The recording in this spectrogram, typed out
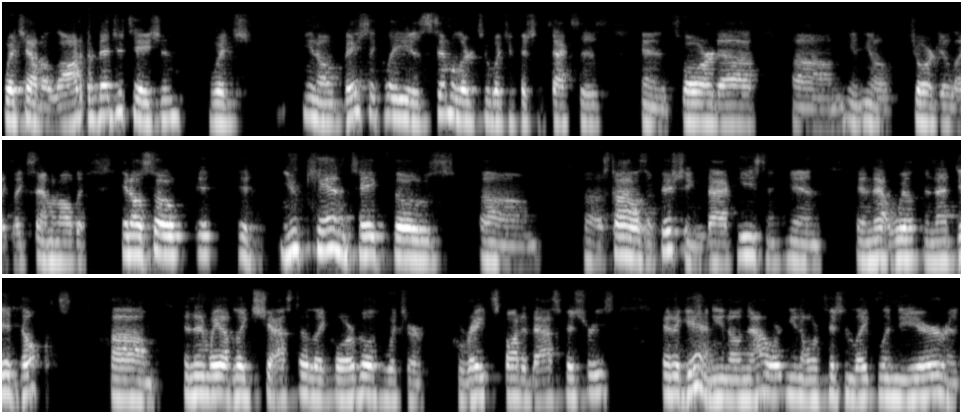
which have a lot of vegetation, which, you know, basically is similar to what you fish in Texas and Florida, um, in, you know, Georgia, like Lake Seminole. But, you know, so it, it, you can take those um, uh, styles of fishing back east and, and, and that will, and that did help us. Um, and then we have Lake Shasta, Lake Oroville, which are great spotted bass fisheries. And again, you know, now we're, you know, we're fishing Lake Lanier and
